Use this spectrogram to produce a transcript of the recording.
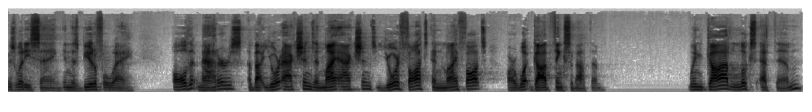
here's what he's saying in this beautiful way all that matters about your actions and my actions, your thoughts and my thoughts, are what God thinks about them. When God looks at them,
